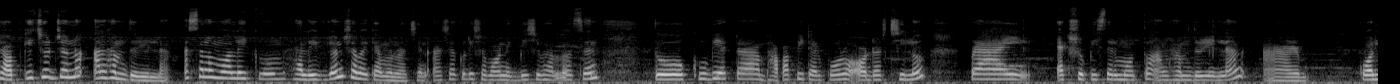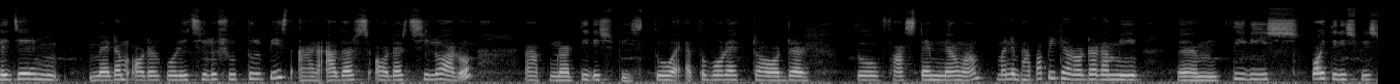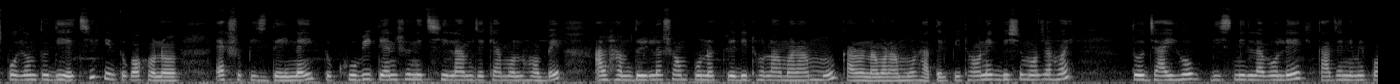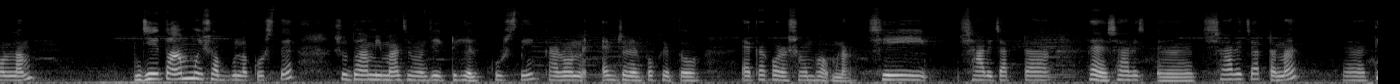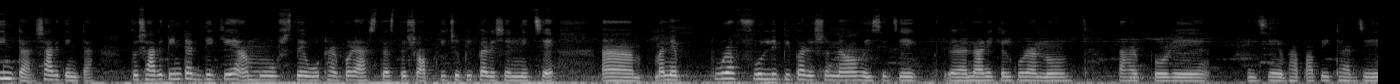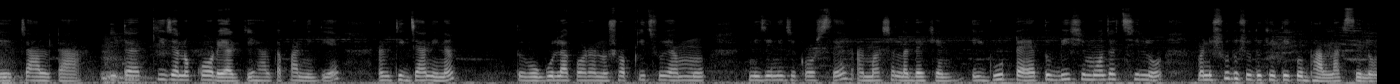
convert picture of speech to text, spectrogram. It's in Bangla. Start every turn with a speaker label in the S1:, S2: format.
S1: সব কিছুর জন্য আলহামদুলিল্লাহ। আসসালামু আলাইকুম। হ্যালো ইভরান, সবাই কেমন আছেন? আশা করি সবাই অনেক বেশি ভালো আছেন। তো খুবই একটা ভাপা পিঠার বড় অর্ডার ছিল, প্রায় একশো পিসের মতো, আলহামদুলিল্লাহ। আর কলেজের ম্যাডাম অর্ডার করেছিল সত্তর পিস, আর আদার্স অর্ডার ছিল আরও আপনার তিরিশ পিস। তো এত বড় একটা অর্ডার, তো ফার্স্ট টাইম নেওয়া। মানে ভাপা পিঠার অর্ডার আমি তিরিশ, পঁয়ত্রিশ পিস পর্যন্ত দিয়েছি, কিন্তু কখনো একশো পিস দেই নাই। তো খুবই টেনশনে ছিলাম যে কেমন হবে। আলহামদুলিল্লাহ সম্পূর্ণ ক্রেডিট হলো আমার আম্মু, কারণ আমার আম্মুর হাতের পিঠা অনেক বেশি মজা হয়। তো যাই হোক, বিসমিল্লা বলে কাজে নেমে পড়লাম। যেহেতু আম্মুই সবগুলো করছে, শুধু আমি মাঝে মাঝে একটু হেল্প করছি, কারণ একজনের পক্ষে তো একা করা সম্ভব না। সেই সাড়ে চারটা হ্যাঁ সাড়ে সাড়ে চারটা না তিনটা, সাড়ে তিনটা। তো সাড়ে তিনটার দিকে আম্মু উঠতে ওঠার পরে আস্তে আস্তে সব কিছু প্রিপারেশন নিচ্ছে মানে পুরো ফুললি প্রিপারেশন নেওয়া হয়েছে যে নারিকেল কোরানো তারপরে যে ভাপা পিঠার যে চালটা, এটা কি যেন করে আর কি হালকা পানি দিয়ে, আমি ঠিক জানি না। তো ওগুলা করানো সব কিছুই আম্মু নিজে নিজে করছে। আর মাসাল্লাহ দেখেন, এই গুড়টা এত বেশি মজা ছিল মানে শুধু শুধু খেতে খুব ভালো লাগছিল।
